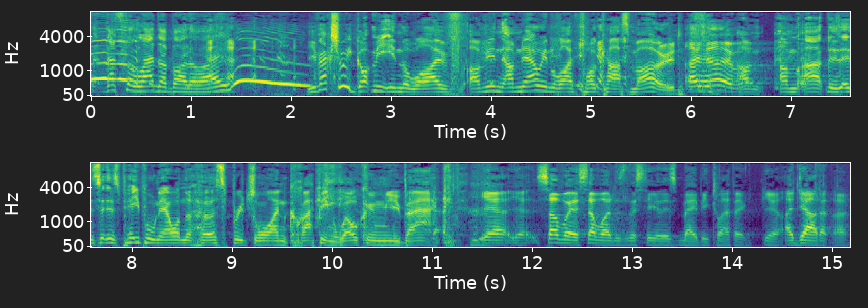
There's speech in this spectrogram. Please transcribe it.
That's the ladder, by the way. Woo! You've actually got me in the live. I'm in. I'm now in live podcast mode. I know. I'm. I'm uh, there's, there's people now on the Hurstbridge line clapping, welcome you back. Yeah, yeah. Somewhere, someone is listening to this, maybe clapping. Yeah, I doubt it though.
